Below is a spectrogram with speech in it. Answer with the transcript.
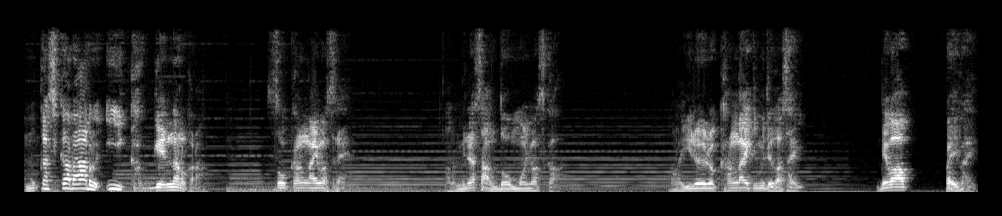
昔からあるいい格言なのかなそう考えますね。あの、皆さんどう思いますか？あの、いろいろ考えてみてください。では、バイバイ。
